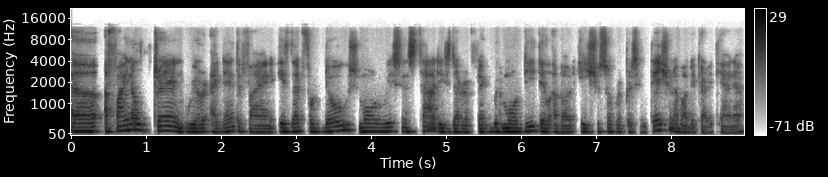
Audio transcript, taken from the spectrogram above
Uh, a final trend we are identifying is that for those more recent studies that reflect with more detail about issues of representation about the Karitiana,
